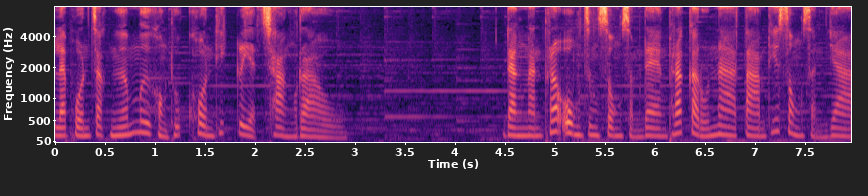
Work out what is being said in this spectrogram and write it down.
และพ้นจากเงื้อมมือของทุกคนที่เกลียดชังเรา ดังนั้นพระองค์จึงทรงสำแดงพระกรุณาตามที่ทรงสัญญา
